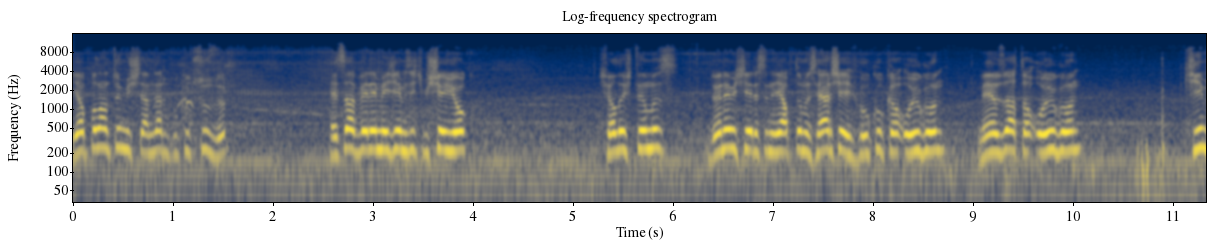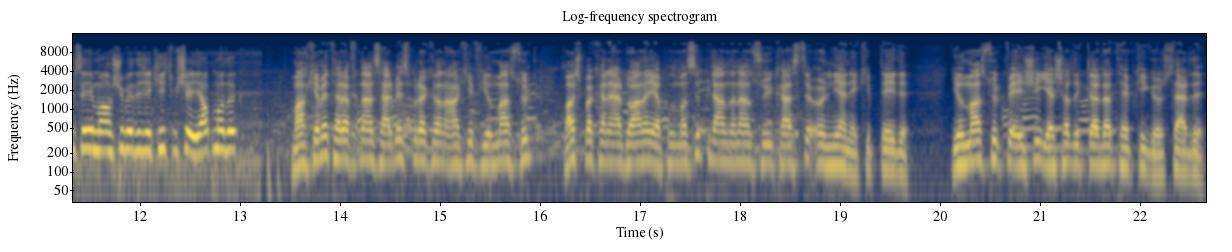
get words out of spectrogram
Yapılan tüm işlemler hukuksuzdur. Hesap veremeyeceğimiz hiçbir şey yok. Çalıştığımız dönem içerisinde yaptığımız her şey hukuka uygun, mevzuata uygun. Kimseyi mahcup edecek hiçbir şey yapmadık. Mahkeme tarafından serbest bırakılan Akif Yılmaz Türk, Başbakan Erdoğan'a yapılması planlanan suikastı önleyen ekipteydi. Yılmaz Türk ve eşi yaşadıklarına tepki gösterdi.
